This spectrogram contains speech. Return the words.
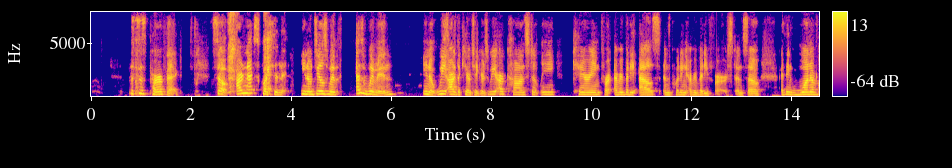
this is perfect. So our next question, you know, deals with as women, you know, we are the caretakers. We are constantly caring for everybody else and putting everybody first. And so I think one of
